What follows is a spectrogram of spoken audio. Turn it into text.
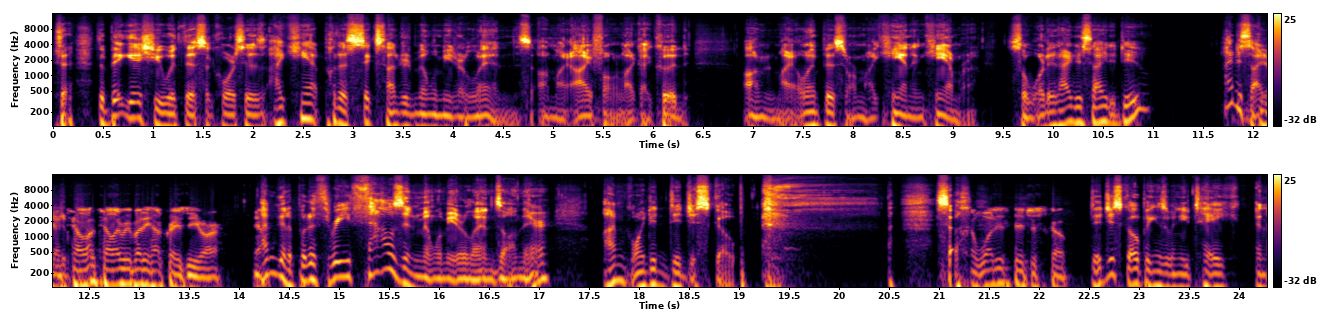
the big issue with this, of course, is I can't put a 600 millimeter lens on my iPhone like I could on my Olympus or my Canon camera. So what did I decide to do? I decided yeah, to tell tell everybody how crazy you are. Yeah. I'm going to put a 3000 millimeter lens on there. I'm going to digiscope. so, so, what is digiscope? Digiscoping is when you take an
